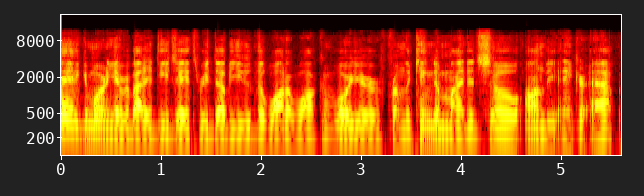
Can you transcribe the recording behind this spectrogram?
Hey, good morning, everybody. DJ3W, the Water Walking Warrior from the Kingdom Minded Show on the Anchor app.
